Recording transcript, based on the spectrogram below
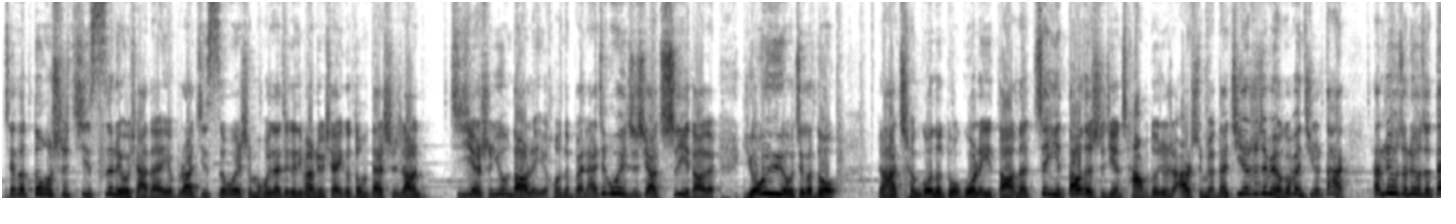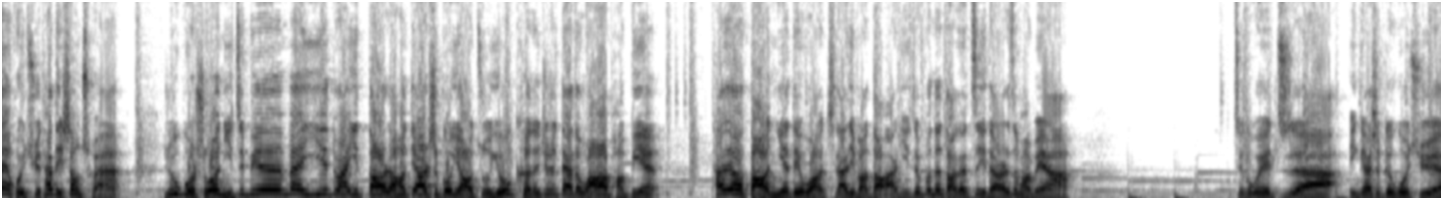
这个洞是祭司留下的，也不知道祭司为什么会在这个地方留下一个洞，但是让机械师用到了以后呢，本来这个位置是要吃一刀的，由于有这个洞。”让他成功的躲过了一刀，那这一刀的时间差不多就是二十秒。但机械师这边有个问题，就是大他溜着溜着带回去，他得上船。如果说你这边万一对吧，一刀，然后第二只狗咬住，有可能就是带到娃娃旁边，他要倒你也得往其他地方倒啊，你这不能倒在自己的儿子旁边啊。这个位置应该是跟过去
